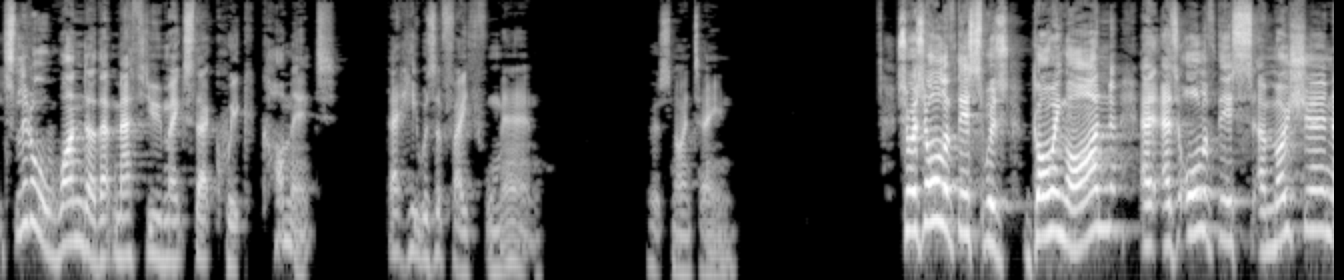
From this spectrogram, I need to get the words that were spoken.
It's little wonder that Matthew makes that quick comment that he was a faithful man. Verse 19. So, as all of this was going on, as all of this emotion and,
